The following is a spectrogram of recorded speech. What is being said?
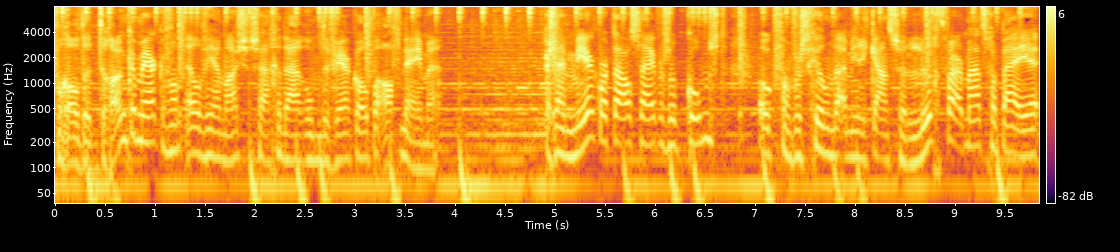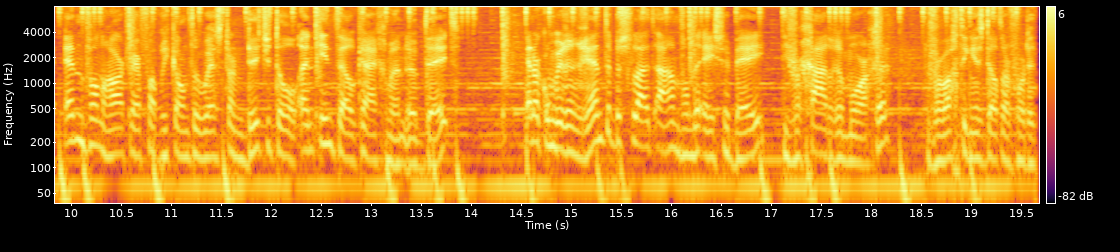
Vooral de drankenmerken van LVMH zagen daarom de verkopen afnemen. Er zijn meer kwartaalcijfers op komst, ook van verschillende Amerikaanse luchtvaartmaatschappijen en van hardwarefabrikanten Western Digital en Intel krijgen we een update. En er komt weer een rentebesluit aan van de ECB, die vergaderen morgen. De verwachting is dat er voor de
